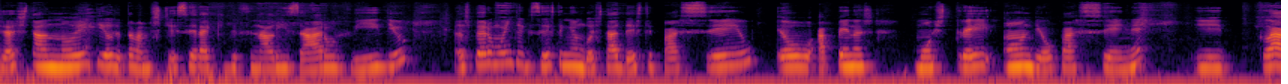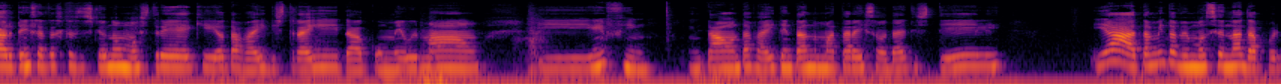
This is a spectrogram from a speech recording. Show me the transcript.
já está noite e eu já estava a me esquecer aqui de finalizar o vídeo. Eu espero muito que vocês tenham gostado deste passeio. Eu apenas mostrei onde eu passei, né? E claro, tem certas coisas que eu não mostrei, que eu estava aí distraída com meu irmão e enfim. Então, estava aí tentando matar as saudades dele. E ah, também estava emocionada por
